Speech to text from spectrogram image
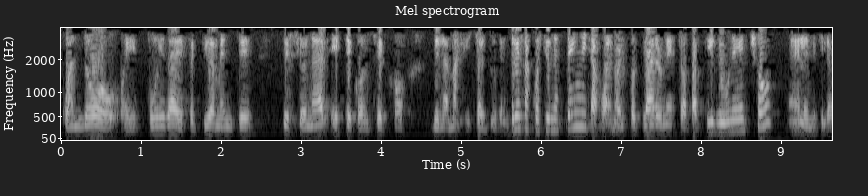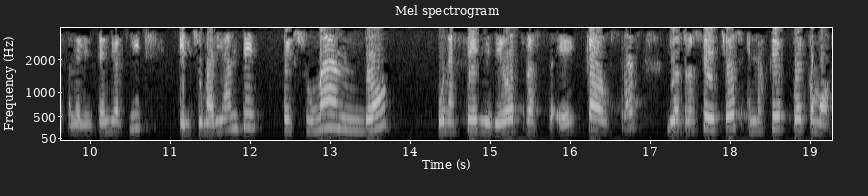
cuando eh, pueda efectivamente sesionar este Consejo de la Magistratura. Entre esas cuestiones técnicas, bueno, él fue claro en esto a partir de un hecho, eh, la investigación del incendio aquí, el sumariante fue sumando una serie de otras eh, causas, de otros hechos, en los que fue como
